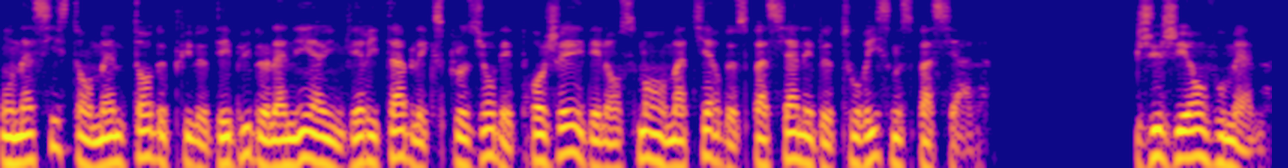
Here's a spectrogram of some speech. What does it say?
on assiste en même temps depuis le début de l'année à une véritable explosion des projets et des lancements en matière de spatial et de tourisme spatial. Jugez en vous-même.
